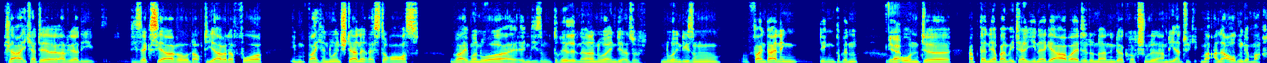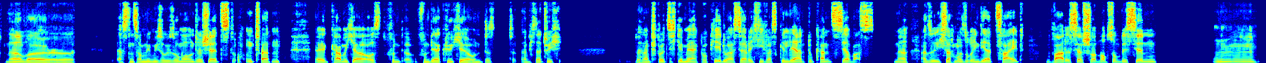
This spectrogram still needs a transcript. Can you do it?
klar, ich hatte, habe ja die, die sechs Jahre und auch die Jahre davor, eben, war ich ja nur in Sterne-Restaurants und war immer nur in diesem Drill, ne? nur in die, also nur in diesem Fine Dining Ding drin. Ja. Und äh, habe dann ja beim Italiener gearbeitet und dann in der Kochschule, da haben die natürlich immer alle Augen gemacht, ne? Weil äh, erstens haben die mich sowieso mal unterschätzt und dann äh, kam ich ja aus von, von der Küche und das, das habe ich natürlich, dann habe ich plötzlich gemerkt, okay, du hast ja richtig was gelernt, du kannst ja was. Ne? Also ich sag mal so, in der Zeit war das ja schon noch so ein bisschen, mh, hm,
